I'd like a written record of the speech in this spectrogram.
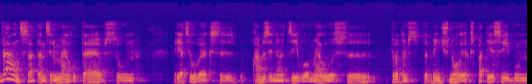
Vēlns satans ir melu tēvs. Un, ja cilvēks eh, apzināti dzīvo melos, protams, tad viņš nolieks patiesību un,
